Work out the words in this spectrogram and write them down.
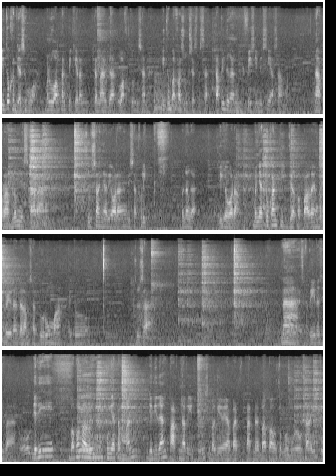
Itu kerja semua. Meluangkan pikiran tenaga waktu di sana. Itu bakal sukses besar. Tapi dengan visi misi yang sama. Nah problemnya sekarang susah nyari orang yang bisa klik. Bener nggak? Tiga Iya. orang. Menyatukan tiga kepala yang berbeda dalam satu rumah itu susah nah seperti itu sih pak. Oh, jadi bapak kalau punya teman jadikan partner itu sebagai ya, partner bapak untuk membuka usaha itu.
